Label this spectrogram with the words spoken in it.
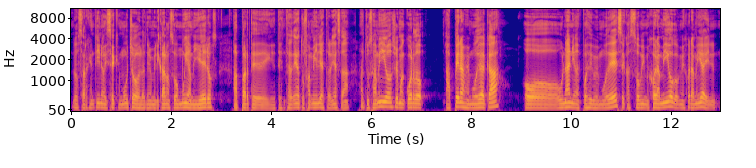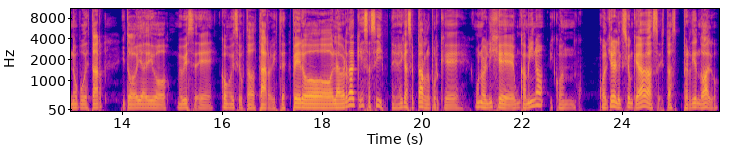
los argentinos y sé que muchos latinoamericanos somos muy amigueros. Aparte de que te a tu familia, extrañas a, a tus amigos. Yo me acuerdo, apenas me mudé acá, o un año después de que me mudé, se casó mi mejor amigo con mi mejor amiga y no pude estar. Y todavía digo, me hubiese, eh, como me hubiese gustado estar, ¿viste? Pero la verdad que es así, eh, hay que aceptarlo porque uno elige un camino y con cualquier elección que hagas estás perdiendo algo.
